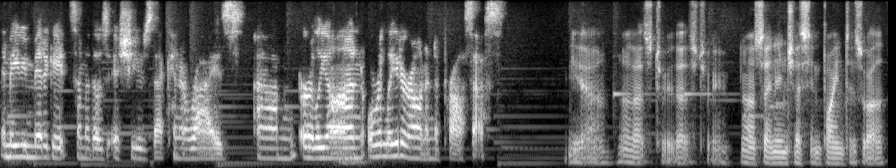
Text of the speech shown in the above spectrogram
and maybe mitigate some of those issues that can arise um, early on or later on in the process. Yeah, no, that's true. That's true. That's an interesting point as well.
